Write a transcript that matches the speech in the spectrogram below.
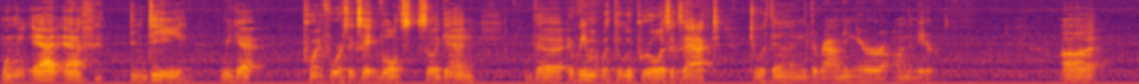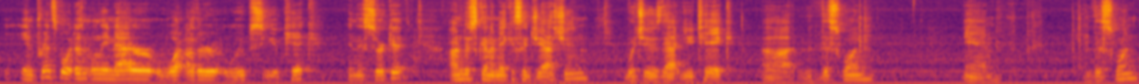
when we add F and D, we get 0.468 volts. So again, the agreement with the loop rule is exact to within the rounding error on the meter. Uh, in principle, it doesn't really matter what other loops you pick in this circuit. I'm just going to make a suggestion, which is that you take uh, this one and this one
